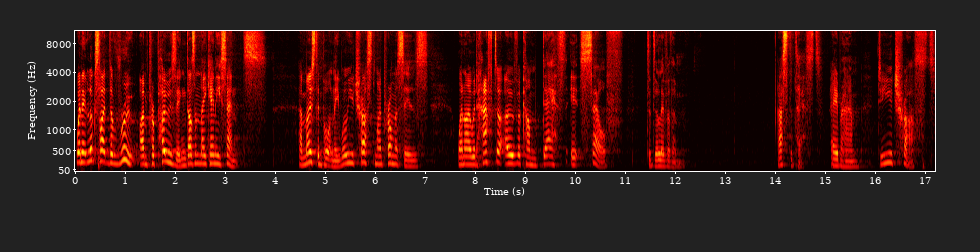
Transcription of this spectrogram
When it looks like the route I'm proposing doesn't make any sense? And most importantly, will you trust my promises when I would have to overcome death itself to deliver them? That's the test. Abraham, do you trust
